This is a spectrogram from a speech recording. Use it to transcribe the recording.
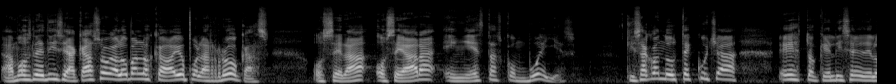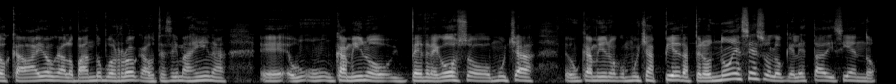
Amos les dice, ¿acaso galopan los caballos por las rocas o, será, o se hará en estas con bueyes? Quizá cuando usted escucha esto que él dice de los caballos galopando por rocas, usted se imagina eh, un, camino pedregoso, un camino con muchas piedras, pero no es eso lo que él está diciendo.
